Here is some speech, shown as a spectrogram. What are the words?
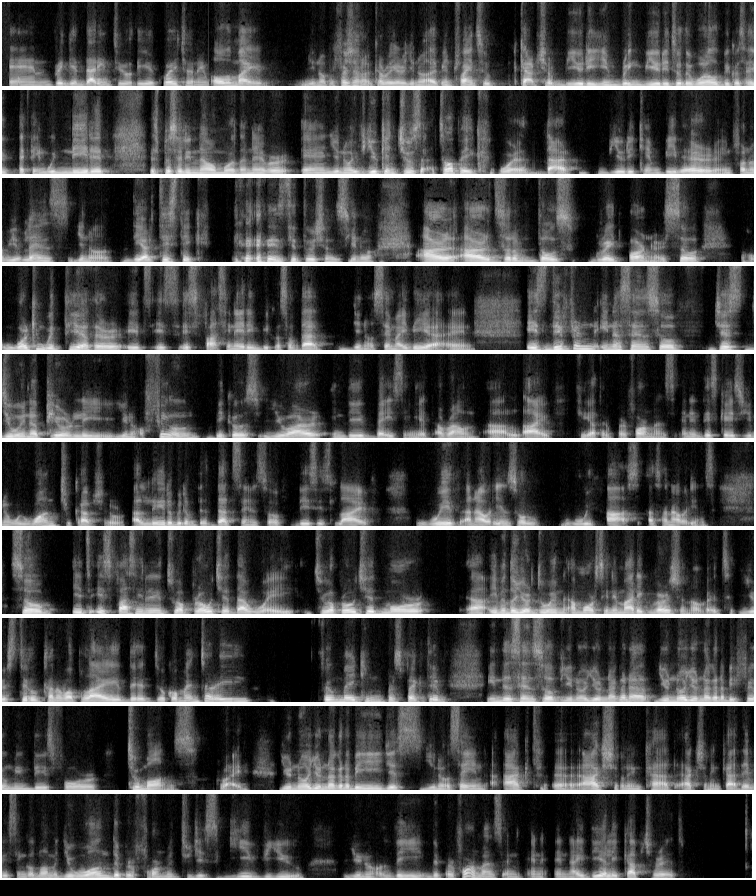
and bringing that into the equation. And all my you know professional career you know i've been trying to capture beauty and bring beauty to the world because I, I think we need it especially now more than ever. And you know if you can choose a topic where that beauty can be there in front of your lens you know the artistic institutions you know are are sort of those great partners. So working with theater it's, it's, it's fascinating because of that you know same idea. And it's different in a sense of just doing a purely you know film because you are indeed basing it around a live theater performance. And in this case you know we want to capture a little bit of the, that sense of this is live with an audience or with us as an audience. So it's fascinating to approach it that way. To approach it more uh, even though you're doing a more cinematic version of it you still kind of apply the documentary filmmaking perspective in the sense of you know you're not gonna you know you're not gonna be filming this for two months right? You know you're not to be just you know saying act uh, action and cut action and cut every single moment. You want the performer to just give you you know the the performance and and, and ideally capture it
